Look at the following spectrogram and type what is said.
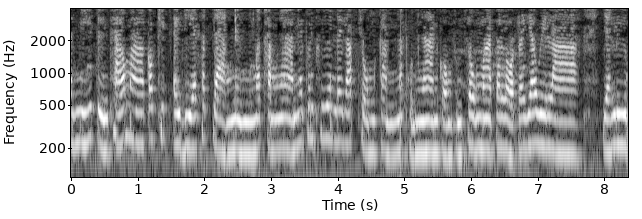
วันนี้ตื่นเช้ามาก็คิดไอเดียสักอย่างหนึ่งมาทำงานให้เพื่อนๆ ได้รับชมกันนะผลงานของสมทรงมาตลอดระยะเวลา อย่าลืม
